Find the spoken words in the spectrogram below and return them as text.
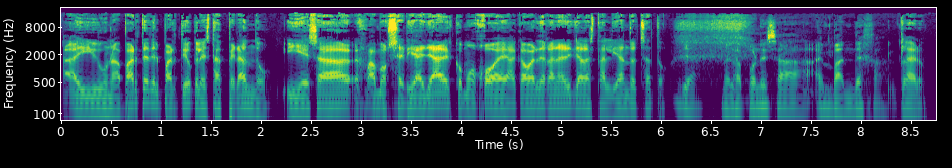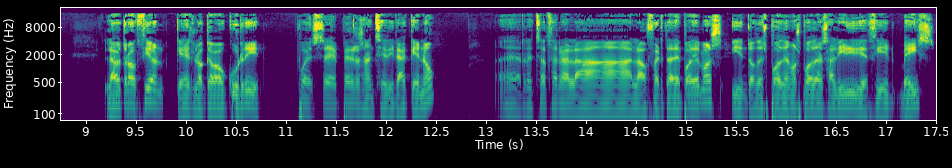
hay una parte del partido que le está esperando y esa, vamos, sería ya, es como, joder, acabas de ganar y ya la estás liando, chato. Ya, me la pones a- en bandeja. Claro. La otra opción, que es lo que va a ocurrir, pues eh, Pedro Sánchez dirá que no, eh, rechazará la, la oferta de Podemos y entonces Podemos podrá salir y decir, ¿veis?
